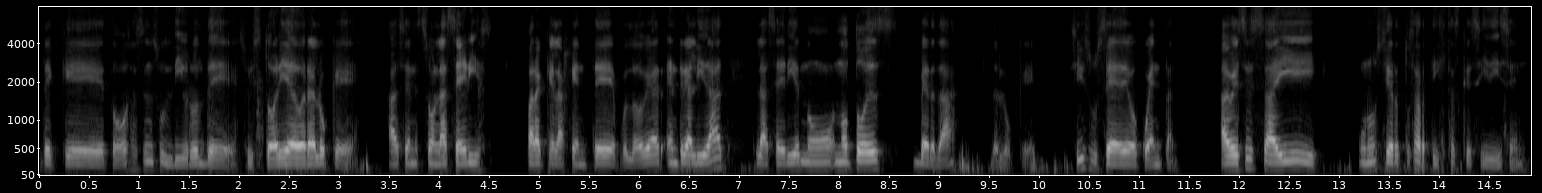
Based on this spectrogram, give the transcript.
de que todos hacen sus libros de su historia y ahora lo que hacen son las series para que la gente pues, lo vea. En realidad, la serie no, no todo es verdad de lo que sí sucede o cuentan. A veces hay unos ciertos artistas que sí dicen,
